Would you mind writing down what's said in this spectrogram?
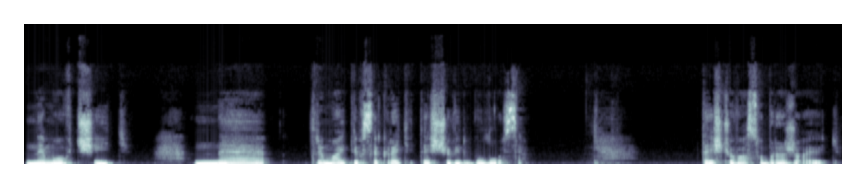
не мовчіть, не тримайте в секреті те, що відбулося, те, що вас ображають.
